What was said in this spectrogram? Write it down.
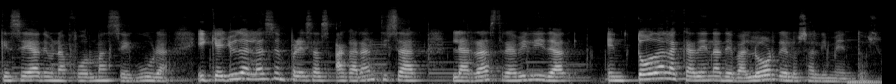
que sea de una forma segura y que ayude a las empresas a garantizar la rastreabilidad en toda la cadena de valor de los alimentos.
